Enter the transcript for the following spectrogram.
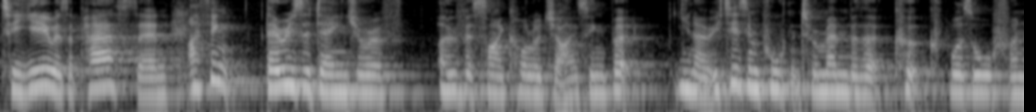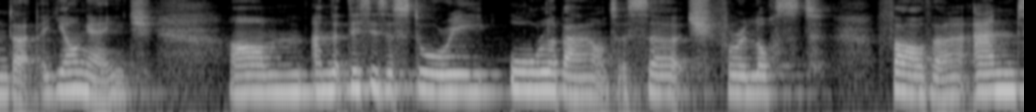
to you as a person. I think there is a danger of over psychologizing but you know, it is important to remember that Coke was orphaned at a young age um, and that this is a story all about a search for a lost father and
